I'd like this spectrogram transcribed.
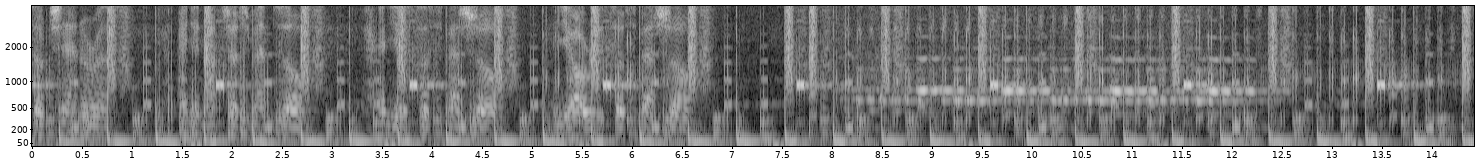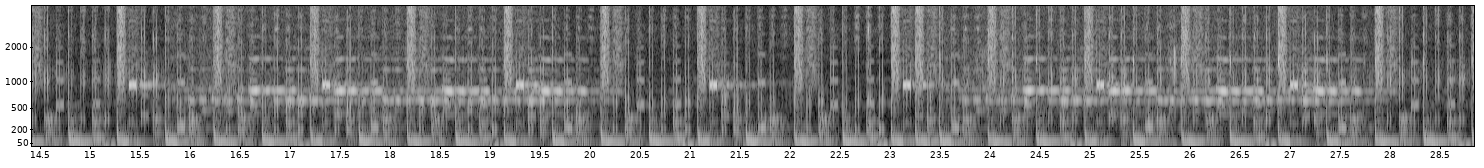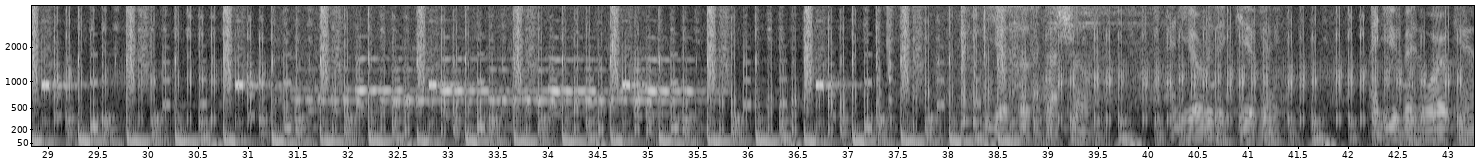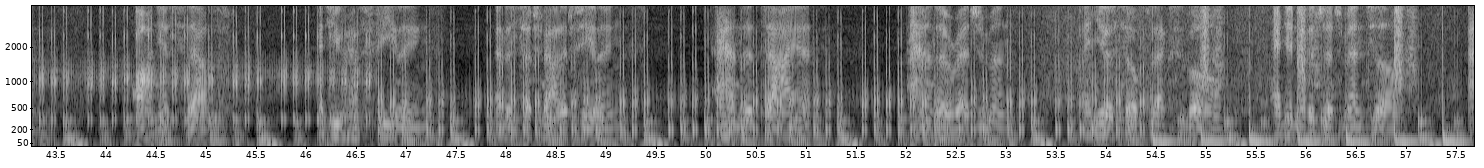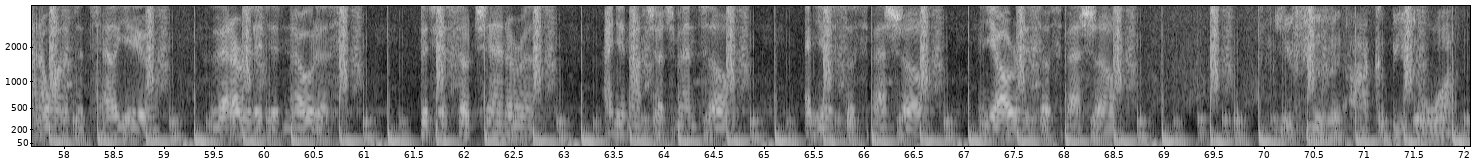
so generous, and you're not judgmental, and you're so special, you're already so special. working on yourself. And you have feelings, and there's such valid feelings, and a diet, and a regimen. And you're so flexible, and you're never judgmental. And I wanted to tell you that I really did notice that you're so generous, and you're not judgmental, and you're so special, and you're already so special. You feel that I could be the one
